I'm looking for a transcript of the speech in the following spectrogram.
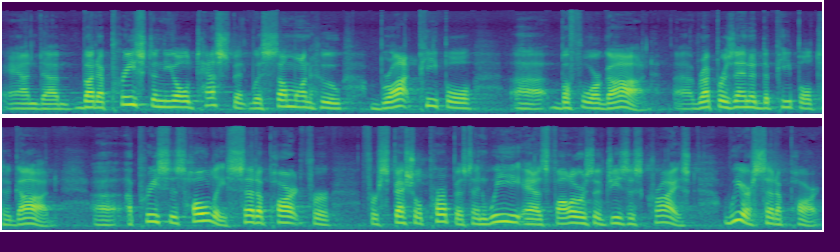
And, um, but a priest in the Old Testament was someone who brought people uh, before God, uh, represented the people to God. Uh, a priest is holy, set apart for, for special purpose, and we, as followers of Jesus Christ, we are set apart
